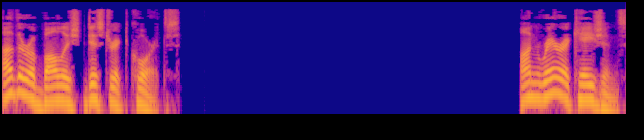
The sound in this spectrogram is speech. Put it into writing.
Other abolished district courts On rare occasions,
